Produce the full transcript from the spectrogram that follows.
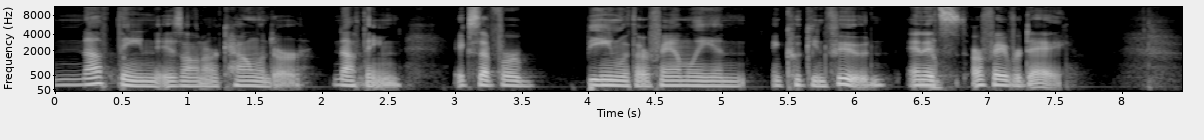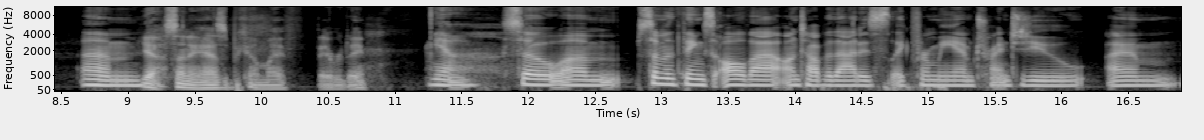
nothing is on our calendar, nothing except for being with our family and, and cooking food. And Yep. it's our favorite day. Um, Yeah, Sunday has become my favorite day. yeah. So um, some of the things, all that on top of that is like for me, I'm trying to do, I'm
